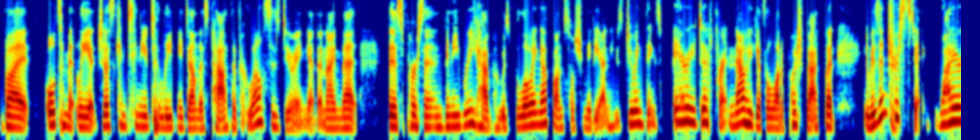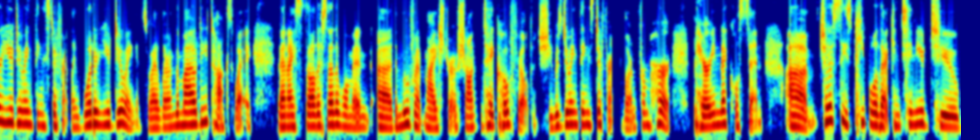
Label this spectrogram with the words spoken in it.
But ultimately it just continued to lead me down this path of who else is doing it and i met this person vinny rehab who was blowing up on social media and he was doing things very different now he gets a lot of pushback but it was interesting. Why are you doing things differently? What are you doing? And so I learned the Myo Detox way. Then I saw this other woman, uh, the movement maestro, Shante Cofield. She was doing things different. Learn from her. Perry Nickelston. Um, just these people that continued to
